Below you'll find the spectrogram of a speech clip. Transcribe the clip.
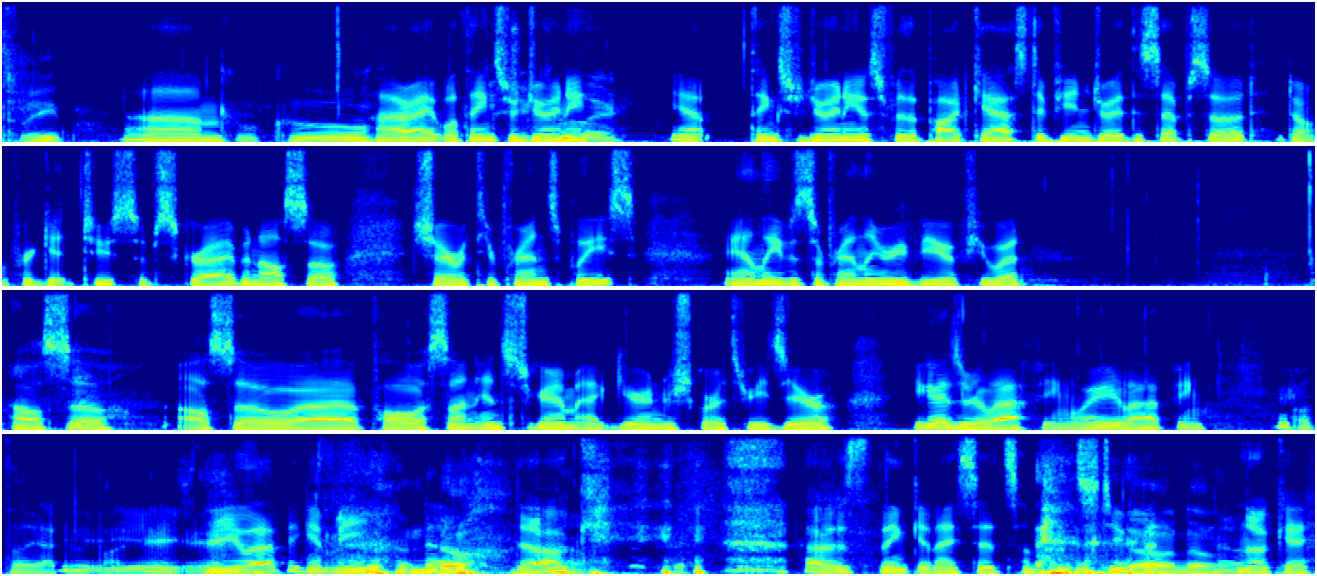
Sweet. Um, Cool, cool. all right. Well, thanks for Get your joining. cooler. Yep. Thanks for joining us for the podcast. If you enjoyed this episode, don't forget to subscribe and also share with your friends, please, and leave us a friendly review if you would. Also, also uh, follow us on Instagram at gear underscore three zero. You guys are laughing. Why are you laughing? I'll tell you after the podcast. Are podcast. you laughing at me? No. Oh, okay. I was thinking I said something stupid. No, no. No. Okay.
